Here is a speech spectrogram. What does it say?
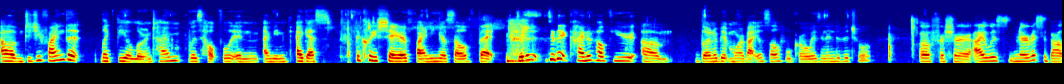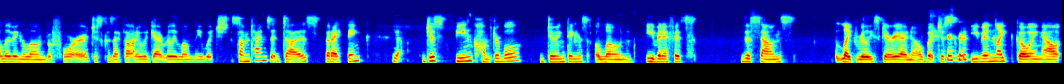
um, did you find that like the alone time was helpful in i mean i guess the cliche of finding yourself but did it did it kind of help you um, learn a bit more about yourself or grow as an individual Oh, for sure. I was nervous about living alone before just because I thought it would get really lonely, which sometimes it does. But I think yeah, just being comfortable doing things alone, even if it's this sounds like really scary, I know, but just even like going out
